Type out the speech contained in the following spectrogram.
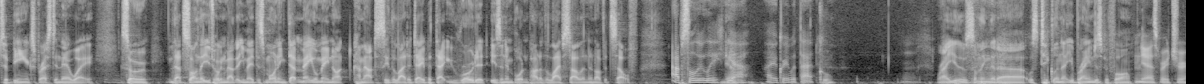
to being expressed in their way. So that song that you're talking about that you made this morning, that may or may not come out to see the light of day, but that you wrote it is an important part of the lifestyle in and of itself. absolutely Yeah. yeah i agree with that Cool. Right, there was something that uh, was tickling at your brain just before. Yeah, it's very true.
